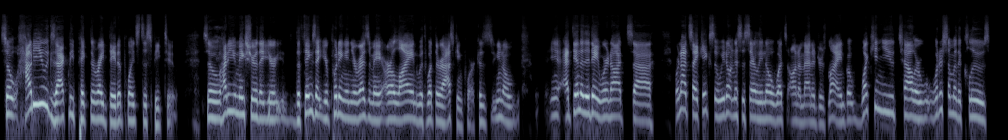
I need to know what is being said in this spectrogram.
so how do you exactly pick the right data points to speak to? So how do you make sure that you're the things that you're putting in your resume are aligned with what they're asking for? Because you know at the end of the day we're not uh, we're not psychics, so we don't necessarily know what's on a manager's mind. But what can you tell, or what are some of the clues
